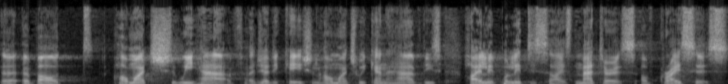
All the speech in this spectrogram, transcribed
uh, about how much we have adjudication, how much we can have these highly politicized matters of crisis,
